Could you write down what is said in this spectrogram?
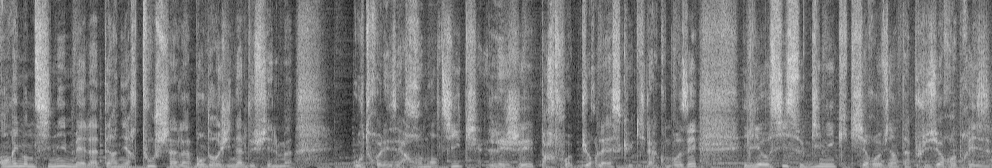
Henri Mancini met la dernière touche à la bande originale du film. Outre les airs romantiques, légers, parfois burlesques qu'il a composés, il y a aussi ce gimmick qui revient à plusieurs reprises.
